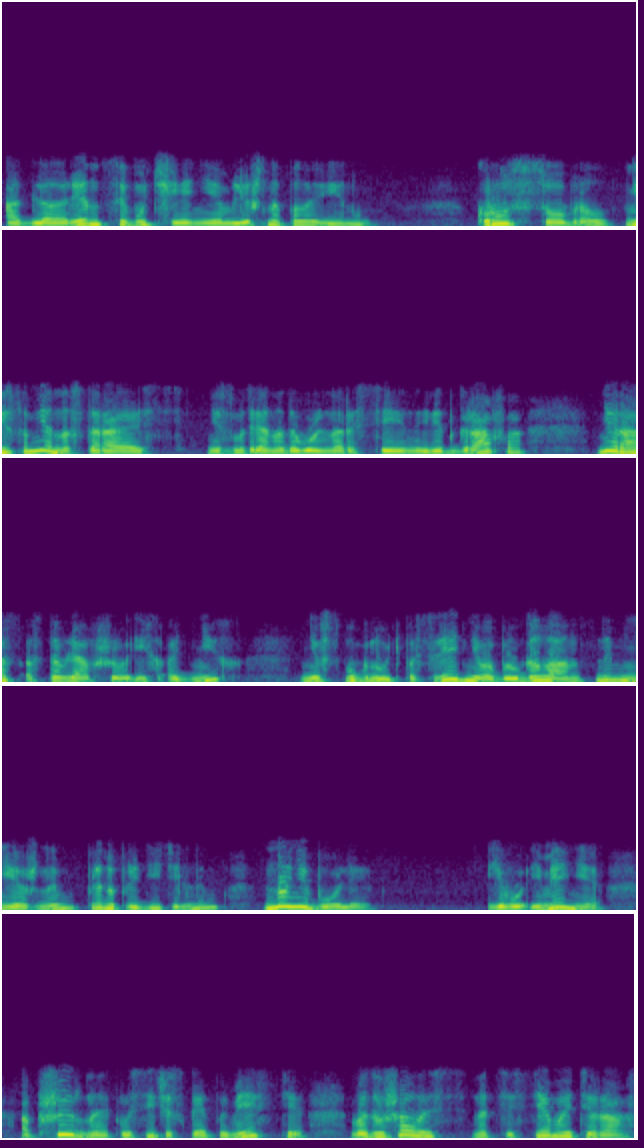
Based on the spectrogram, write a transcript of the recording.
а для Лоренци мучением лишь наполовину. Круз собрал, несомненно стараясь, несмотря на довольно рассеянный вид графа, не раз оставлявшего их одних, не вспугнуть последнего, был галантным, нежным, предупредительным, но не более. Его имение, обширное классическое поместье, возвышалось над системой террас,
